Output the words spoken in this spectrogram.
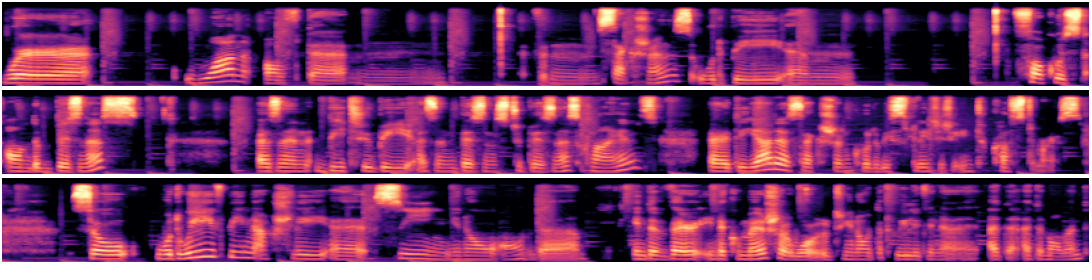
where one of the um, um, sections would be um, focused on the business as in B2B, as in business to business clients. Uh, the other section could be split into customers. So what we've been actually uh, seeing, you know, on the in the very in the commercial world, you know, that we live in uh, at, the, at the moment,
